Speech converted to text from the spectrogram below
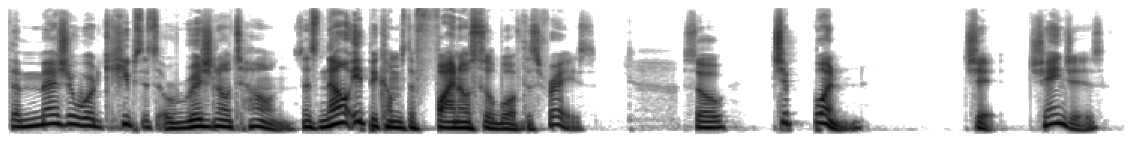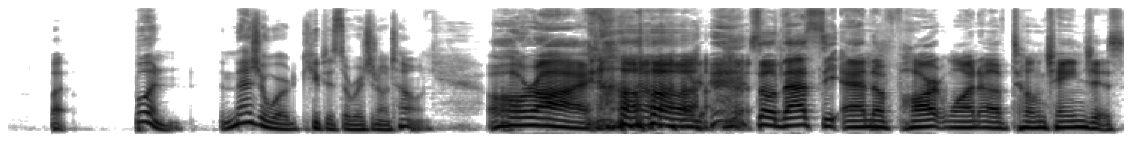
the measure word keeps its original tone, since now it becomes the final syllable of this phrase. So, chipun, chit changes, but bun, the measure word keeps its original tone. All right. Okay. So that's the end of part one of tone changes.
